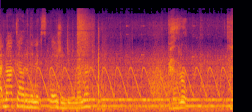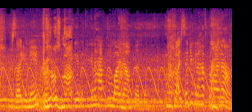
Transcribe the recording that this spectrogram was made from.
Got knocked out in an explosion, do you remember? Pedro. Is that your name? Pedro's not. You're, you're gonna have to lie down, Pedro. I said you're gonna have to lie down.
